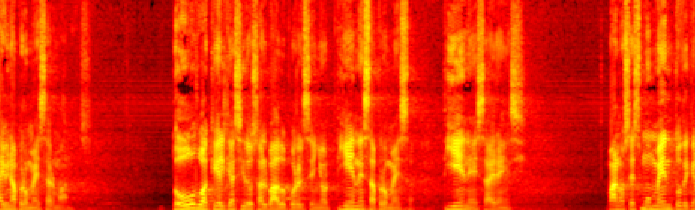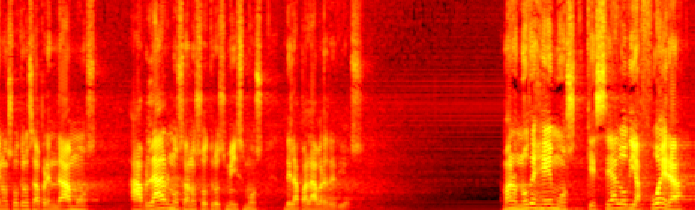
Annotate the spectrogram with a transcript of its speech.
hay una promesa, hermanos. Todo aquel que ha sido salvado por el Señor tiene esa promesa, tiene esa herencia. Hermanos, es momento de que nosotros aprendamos hablarnos a nosotros mismos de la palabra de Dios. Hermanos, no dejemos que sea lo de afuera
